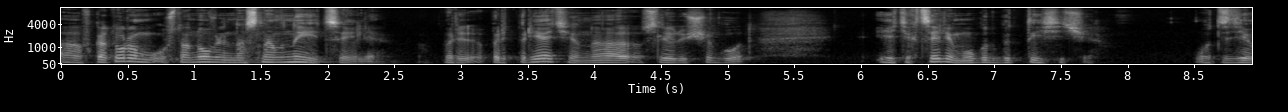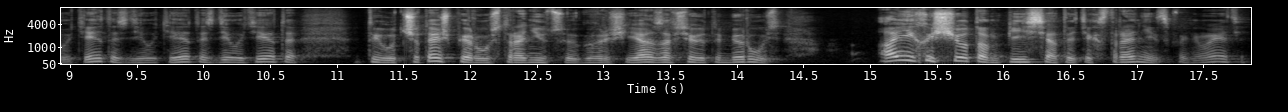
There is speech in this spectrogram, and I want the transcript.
э, в котором установлены основные цели предприятия на следующий год. И этих целей могут быть тысячи. Вот сделать это, сделать это, сделать это. Ты вот читаешь первую страницу и говоришь, я за все это берусь. А их еще там 50 этих страниц, понимаете?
